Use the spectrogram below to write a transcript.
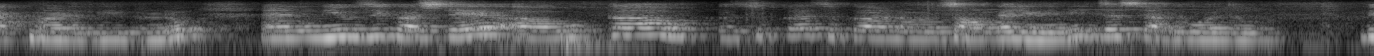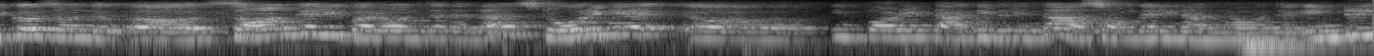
ಆಕ್ಟ್ ಮಾಡಿದ್ವಿ ಇಬ್ರು ಅಂಡ್ ಮ್ಯೂಸಿಕ್ ಅಷ್ಟೇ ಉಕ್ಕ ಸುಕ್ಕ ಸುಕ್ಕ ಅನ್ನೋ ಒಂದು ಸಾಂಗ್ ಅಲ್ಲಿ ಇದೀನಿ ಜಸ್ಟ್ ಅದು ಒಂದು ಬಿಕಾಸ್ ಒಂದು ಸಾಂಗ್ ಅಲ್ಲಿ ಬರೋ ಅಂತದಲ್ಲ ಸ್ಟೋರಿಗೆ ಇಂಪಾರ್ಟೆಂಟ್ ಆಗಿದ್ರಿಂದ ಆ ಸಾಂಗ್ ಅಲ್ಲಿ ನನ್ನ ಒಂದು ಎಂಟ್ರಿ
